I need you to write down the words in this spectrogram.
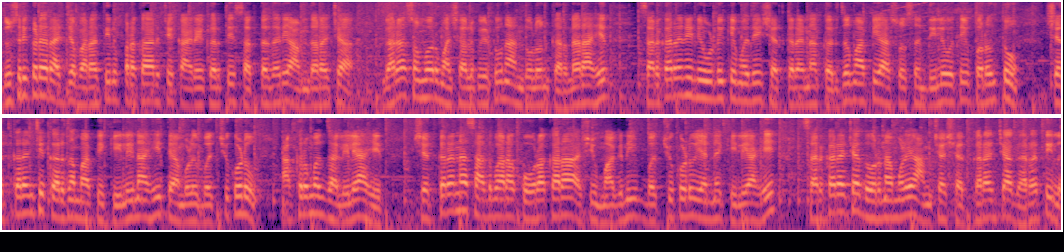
दुसरीकडे राज्यभरातील प्रकारचे कार्यकर्ते सत्ताधारी आमदाराच्या घरासमोर मशाल पेटून आंदोलन करणार आहेत. सरकारने निवडणुकीमध्ये शेतकऱ्यांना कर्जमाफी आश्वासन दिले होते परंतु शेतकऱ्यांची कर्जमाफी केली नाही त्यामुळे बच्चू कडू आक्रमक झालेले आहेत. शेतकऱ्यांना सातबारा कोरा करा अशी मागणी बच्चू कडू यांनी केली आहे. सरकारच्या धोरणामुळे आमच्या शेतकऱ्यांच्या घरातील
